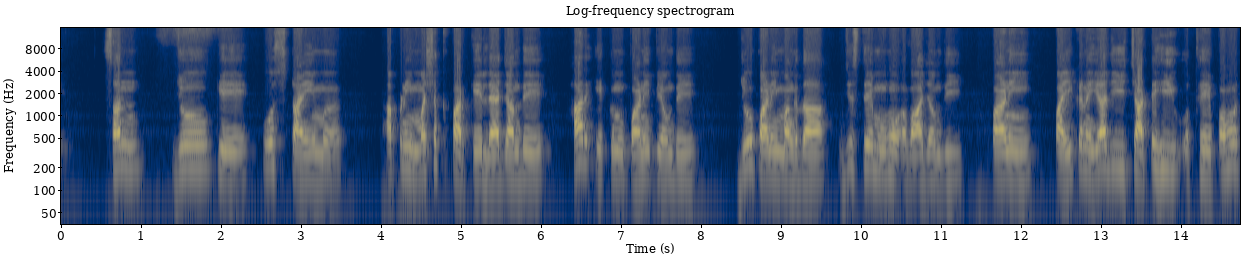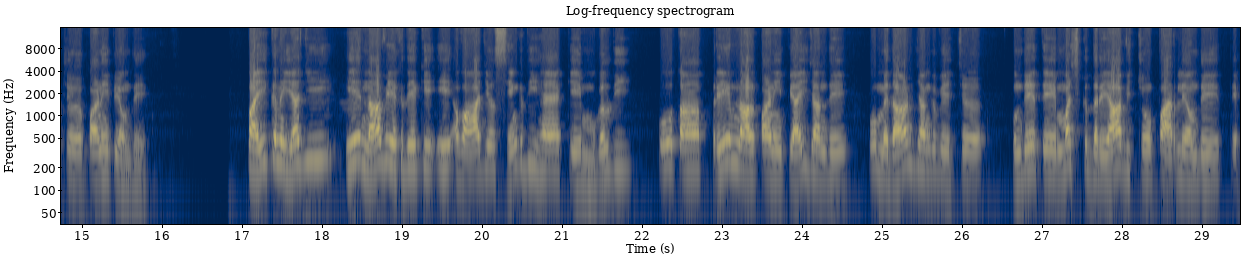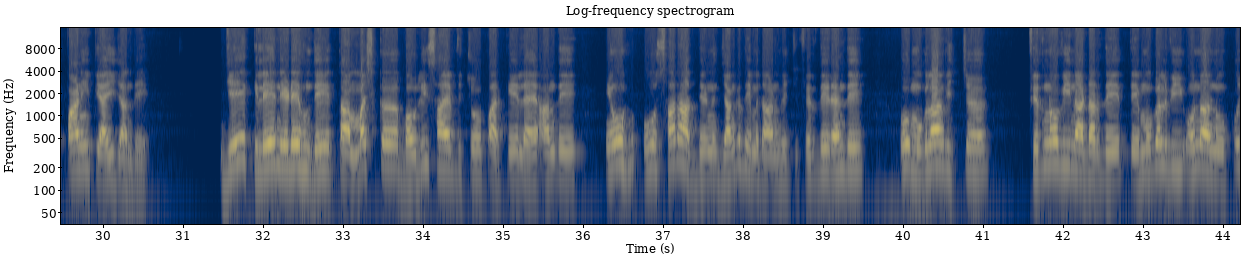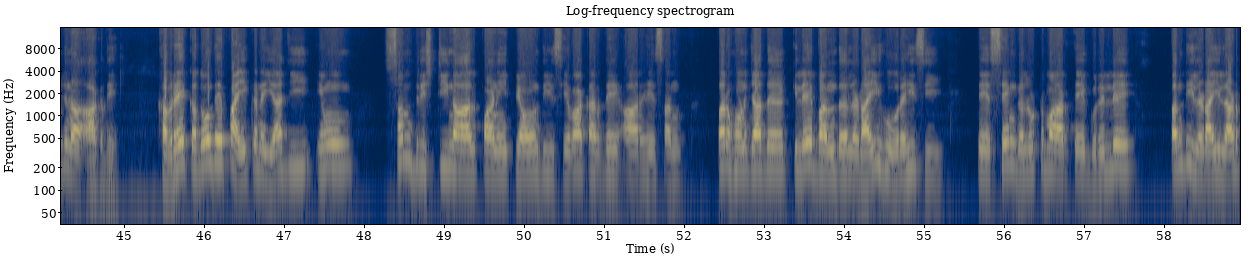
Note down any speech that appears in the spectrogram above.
ਸਨ ਜੋ ਕਿ ਉਸ ਟਾਈਮ ਆਪਣੀ ਮਸ਼ਕ ਭਰ ਕੇ ਲੈ ਜਾਂਦੇ, ਹਰ ਇੱਕ ਨੂੰ ਪਾਣੀ ਪਿਆਉਂਦੇ ਜੋ ਪਾਣੀ ਮੰਗਦਾ, ਜਿਸ ਦੇ ਮੂੰਹੋਂ ਆਵਾਜ਼ ਆਉਂਦੀ, ਪਾਣੀ ਭਾਈ ਕਨਈਆ ਜੀ ਝੱਟ ਹੀ ਉੱਥੇ ਪਹੁੰਚ ਪਾਣੀ ਪਿਆਉਂਦੇ। ਭਾਈ ਕਨਈਆ ਜੀ, ਇਹ ਨਾ ਵੇਖਦੇ ਕਿ ਇਹ ਆਵਾਜ਼ ਸਿੰਘ ਦੀ ਹੈ ਕਿ ਮੁਗਲ ਦੀ? ਉਹ ਤਾਂ ਪ੍ਰੇਮ ਨਾਲ ਪਾਣੀ ਪਿਆਈ ਜਾਂਦੇ, ਉਹ ਮੈਦਾਨ ਜੰਗ ਵਿੱਚ ਹੁੰਦੇ ਤੇ ਮਸ਼ਕ ਦਰਿਆ ਵਿੱਚੋਂ ਭਰ ਲਿਆਉਂਦੇ ਤੇ ਪਾਣੀ ਪਿਆਈ ਜਾਂਦੇ। ਜੇ ਕਿਲੇ ਨੇੜੇ ਹੁੰਦੇ ਤਾਂ ਮਸ਼ਕ ਬੌਲੀ ਸਾਹਿਬ ਵਿੱਚੋਂ ਭਰ ਕੇ ਲੈ ਆਂਦੇ ਇਉਂ ਉਹ ਸਾਰਾ ਦਿਨ ਜੰਗ ਦੇ ਮੈਦਾਨ ਵਿੱਚ ਫਿਰਦੇ ਰਹਿੰਦੇ, ਉਹ ਮੁਗਲਾਂ ਵਿੱਚ ਫਿਰਨੋਂ ਵੀ ਨਾ ਡਰਦੇ ਤੇ ਮੁਗਲ ਵੀ ਉਹਨਾਂ ਨੂੰ ਕੁਝ ਨਾ ਆਖਦੇ। ਖਬਰੇ ਕਦੋਂ ਦੇ ਭਾਈ ਕਨਈਆ ਜੀ ਇਉਂ ਸਮਦ੍ਰਿਸ਼ਟੀ ਨਾਲ ਪਾਣੀ ਪਿਆਉਣ ਦੀ ਸੇਵਾ ਕਰਦੇ ਆ ਰਹੇ ਸਨ, ਪਰ ਹੁਣ ਜਦ ਕਿਲੇ ਲੜਾਈ ਹੋ ਰਹੀ ਸੀ ਤੇ ਸਿੰਘ ਲੁੱਟਮਾਰ ਤੇ ਗੁਰਿੱਲੇ ਪੰਦੀ ਲੜਾਈ ਲੜ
